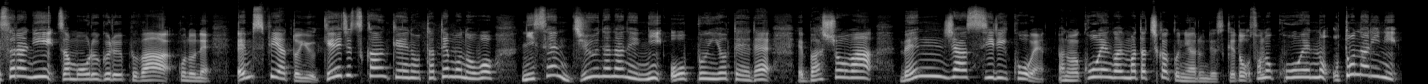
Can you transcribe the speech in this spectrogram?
さらにザ・モールグループはこのねエムスピアという芸術関係の建物を2017年にオープン予定で場所はベンジャシリ公園。あの公園がまた近くにあるんですけどその公園のお隣に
